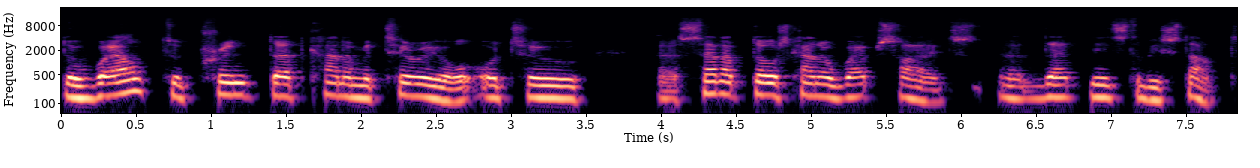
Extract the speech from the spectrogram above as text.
the wealth to print that kind of material or to set up those kind of websites uh, that needs to be stopped.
